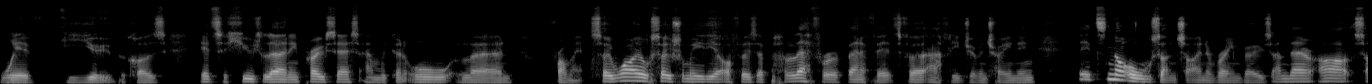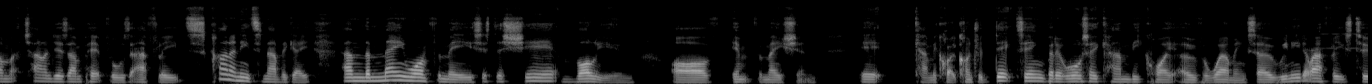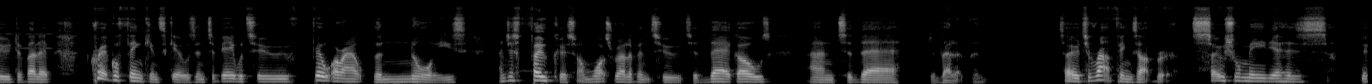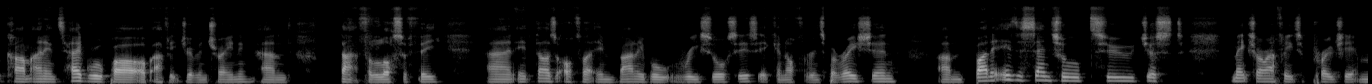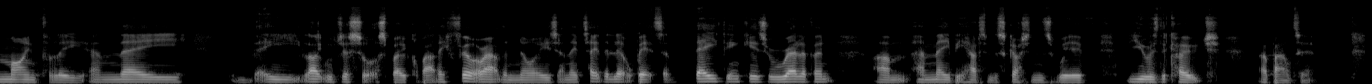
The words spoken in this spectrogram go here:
with you because it's a huge learning process and we can all learn from it. So, while social media offers a plethora of benefits for athlete driven training, it's not all sunshine and rainbows, and there are some challenges and pitfalls that athletes kind of need to navigate. And the main one for me is just the sheer volume of information. It can be quite contradicting, but it also can be quite overwhelming. So we need our athletes to develop critical thinking skills and to be able to filter out the noise and just focus on what's relevant to to their goals and to their development. So to wrap things up, social media has become an integral part of athlete driven training and that philosophy and it does offer invaluable resources. It can offer inspiration, um, but it is essential to just make sure our athletes approach it mindfully and they they like we've just sort of spoke about they filter out the noise and they take the little bits that they think is relevant um, and maybe have some discussions with you as the coach about it.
